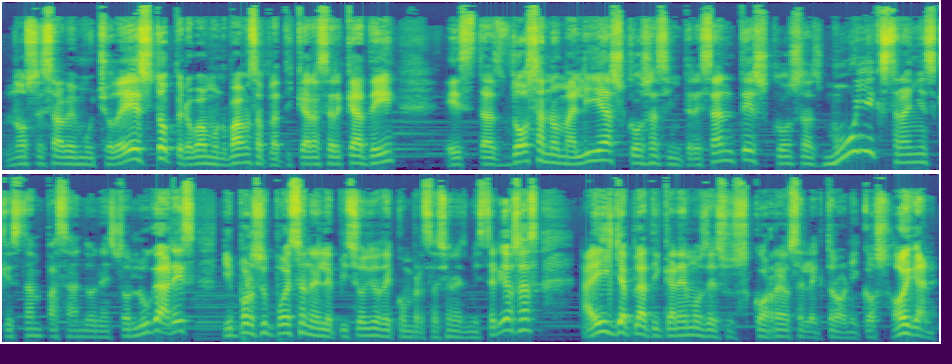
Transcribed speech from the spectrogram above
No se sabe mucho de esto, pero vamos, vamos a platicar acerca de estas dos anomalías, cosas interesantes, cosas muy extrañas que están pasando en estos lugares. Y por supuesto en el episodio de Conversaciones Misteriosas, ahí ya platicaremos de sus correos electrónicos. Oigan,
